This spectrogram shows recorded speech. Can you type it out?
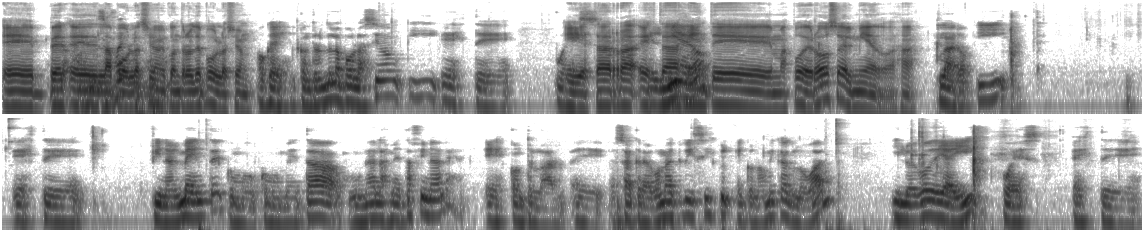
Eh, per- No, eh, ¿se la fue? población, el control de población. Ok, el control de la población y este, pues, y esta, ra- esta gente más poderosa, el miedo, ajá. Claro, y este finalmente, como, como meta, una de las metas finales es controlar, eh, o sea, crear una crisis económica global y luego de ahí, pues, este,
